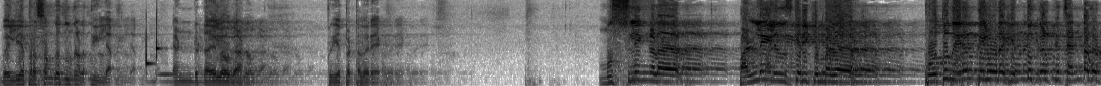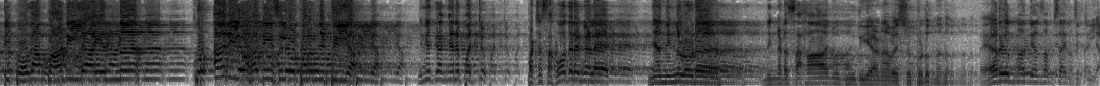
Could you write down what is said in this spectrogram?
വലിയ പ്രസംഗമൊന്നും നടത്തിയില്ല. രണ്ട് ഡയലോഗാണ് പ്രിയപ്പെട്ടവരെ. മുസ്ലിങ്ങൾ പള്ളിയിൽ നിസ്കരിക്കുമ്പോൾ പൊതുനിരത്തിലൂടെ ഹിന്ദുക്കൾക്ക് ചെണ്ട കൊട്ടി പോകാൻ പാടില്ല എന്ന് ഖുർആാനിലോ ഹദീസിലോ പറഞ്ഞിട്ടില്ല. നിങ്ങൾക്ക് അങ്ങനെ പറ്റും. പക്ഷെ സഹോദരങ്ങളെ ഞാൻ നിങ്ങളോട് നിങ്ങളുടെ സഹാനുഭൂതിയാണ് ആവശ്യപ്പെടുന്നത്. വേറെ ഒന്നും അദ്ദേഹം സംസാരിച്ചിട്ടില്ല.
